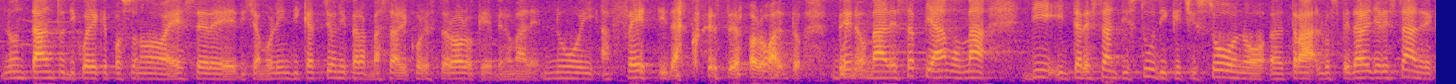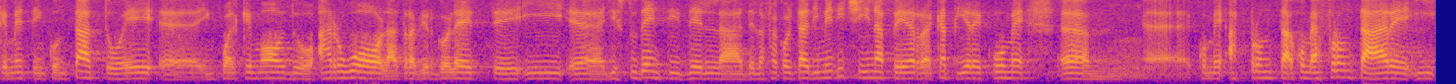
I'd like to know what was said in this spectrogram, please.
non tanto di quelle che possono essere diciamo, le indicazioni per abbassare il colesterolo che bene o male noi affetti da colesterolo alto bene o male sappiamo, ma di interessanti studi che ci sono eh, tra l'ospedale di Alessandria che mette in contatto e eh, in qualche modo arruola tra virgolette i, eh, gli studenti della, della, facoltà di medicina per capire come ehm, come, come, affrontare i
